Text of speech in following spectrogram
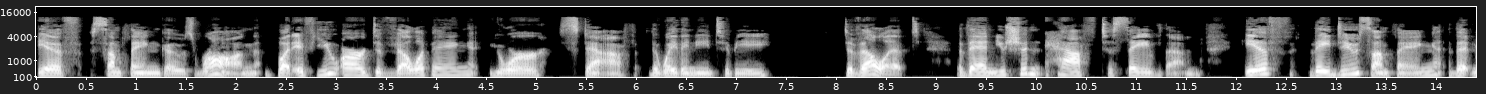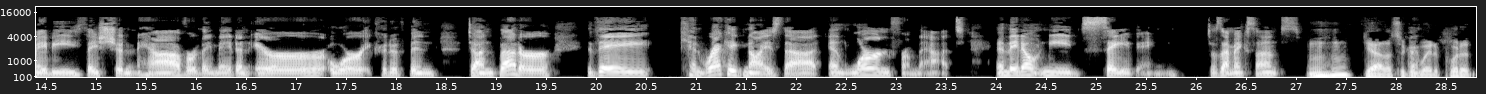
if something goes wrong. But if you are developing your staff the way they need to be developed, then you shouldn't have to save them. If they do something that maybe they shouldn't have, or they made an error, or it could have been done better, they can recognize that and learn from that. And they don't need saving. Does that make sense? Mm-hmm. Yeah, that's a good okay. way to put it.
